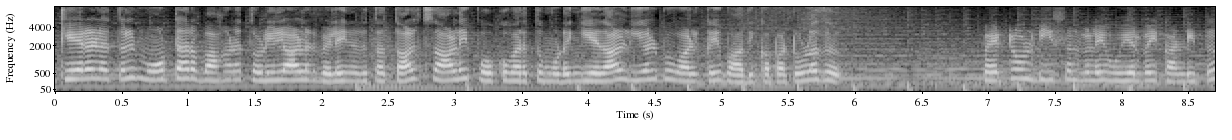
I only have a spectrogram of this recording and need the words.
கேரளத்தில் மோட்டார் வாகன தொழிலாளர் வேலைநிறுத்தத்தால் சாலை போக்குவரத்து முடங்கியதால் இயல்பு வாழ்க்கை பாதிக்கப்பட்டுள்ளது. பெட்ரோல் டீசல் விலை உயர்வை கண்டித்து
